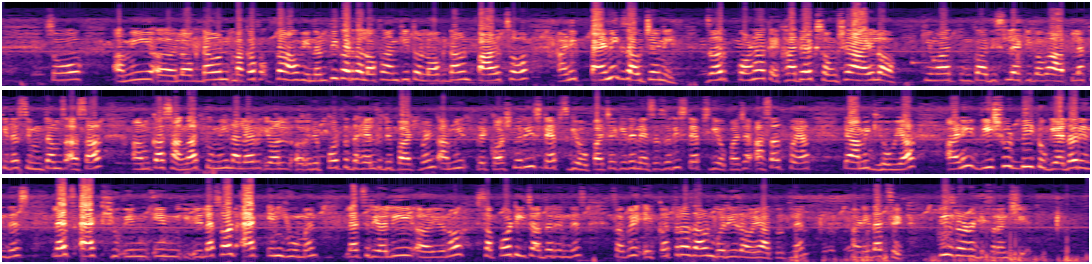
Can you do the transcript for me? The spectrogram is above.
सो आम्ही लॉकडाऊन म्हाका फक्त हांव विनंती करता लोकांक की तो लॉकडाऊन पाळचो आणि पॅनीक जावचें न्ही. जर कोणाक एखाद्याक संशय आयलो किंवा तुमकां दिसलें की बाबा आपल्याक कितें सिमटम्स आसा आमकां सांगात तुमी नाल्यार your report to the health department आमी प्रिकॉशनरी स्टेप्स घेवपाचे कितें नेसेसरी स्टेप्स घेवपाचे आसात पळयात ते आमी घेवया आणि we should be together in these let's act in in let's not act in human let's really you know support each other in these सगळी एकत्र जावन बरी जावया हातूंतल्यान. आणि that's it please don't differentiate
